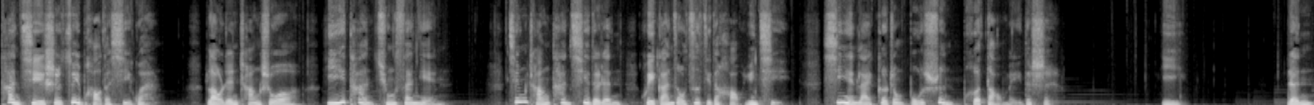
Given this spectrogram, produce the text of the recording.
叹气是最不好的习惯。老人常说：“一叹穷三年。”经常叹气的人会赶走自己的好运气。吸引来各种不顺和倒霉的事。一，人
